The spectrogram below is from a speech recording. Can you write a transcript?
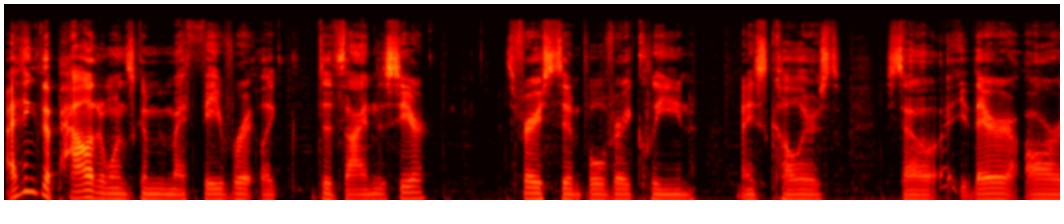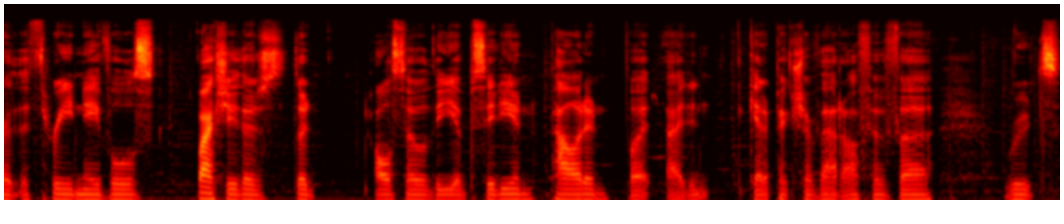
I think the Paladin one's gonna be my favorite like design this year. It's very simple, very clean, nice colors. So there are the three navals. Well, actually, there's the also the Obsidian Paladin, but I didn't get a picture of that off of uh, Root's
